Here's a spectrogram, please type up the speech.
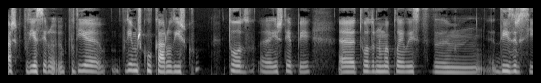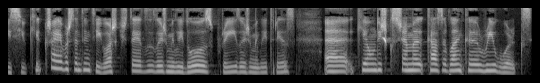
acho que podia ser, podia, podíamos colocar o disco todo, uh, este EP, uh, eh, todo numa playlist de, de exercício, que, que, já é bastante antigo. Acho que isto é de 2012, por aí, 2013, uh, eh, que é um disco que se chama Casablanca Reworks.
